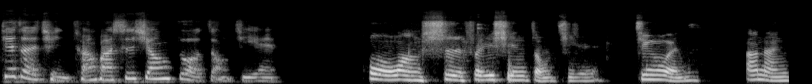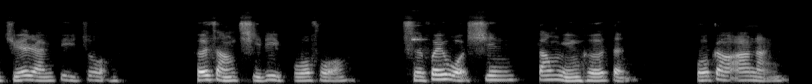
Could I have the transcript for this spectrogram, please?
接着，请传华师兄做总结。破妄是非心总结经文：阿难决然必作。合掌起立佛佛，此非我心，当名何等？佛告阿难：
